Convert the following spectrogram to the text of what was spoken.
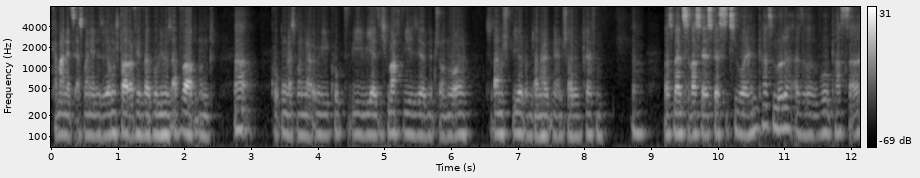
kann man jetzt erstmal den Saisonstart auf jeden Fall problemlos abwarten und Aha. gucken, dass man da irgendwie guckt, wie, wie er sich macht, wie er mit John Wall zusammenspielt und dann halt eine Entscheidung treffen. Ja. Was meinst du, was wäre das beste Team, wo er hinpassen würde? Also wo passt er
